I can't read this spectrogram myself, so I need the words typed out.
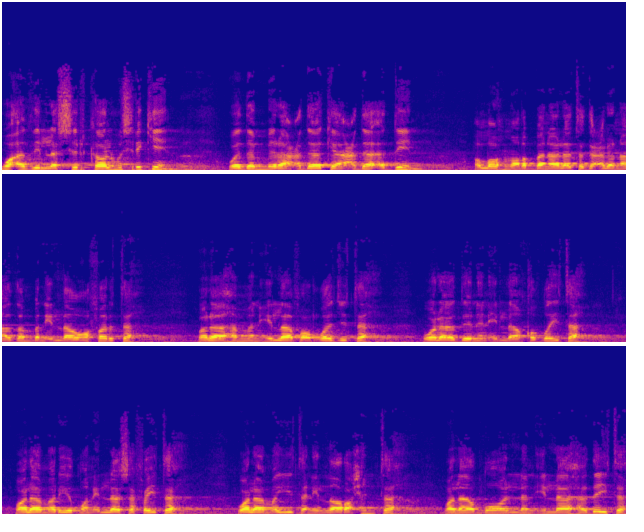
وأذل الشرك والمشركين. ودمر أعداءك أعداء الدين. اللهم ربنا لا تدع لنا ذنبا إلا غفرته ولا هما إلا فرجته. ولا دينا إلا قضيته ولا مريضا إلا شفيته ولا ميتا إلا رحمته ولا ضالا إلا هديته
